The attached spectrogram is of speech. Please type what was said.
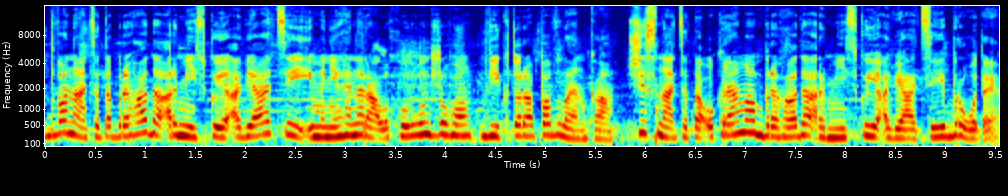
12-та бригада армійської авіації імені генерала Хорунжого Віктора Павленка, 16-та окрема бригада армійської авіації Броди.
